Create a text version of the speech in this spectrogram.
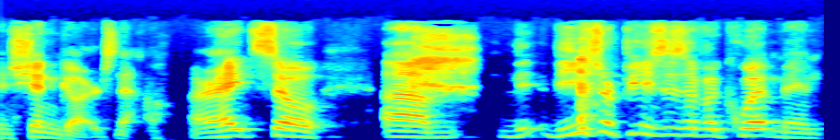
and shin guards now. All right. So um, th- these are pieces of equipment.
